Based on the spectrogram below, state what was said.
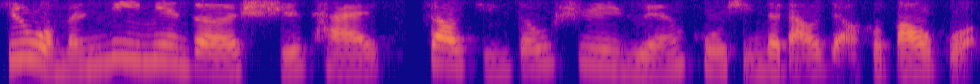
所以我们立面的石材造型都是圆弧形的倒角和包裹，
